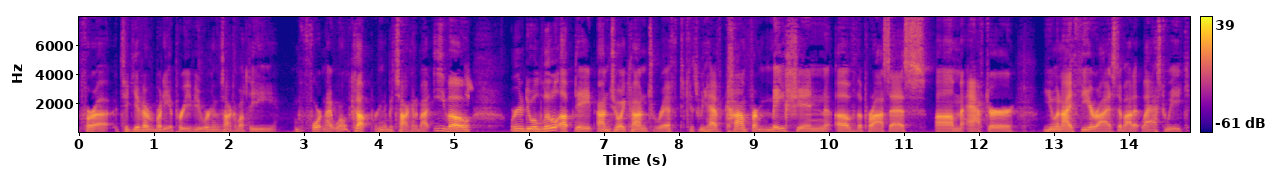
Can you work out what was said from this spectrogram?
for a, to give everybody a preview, we're going to talk about the Fortnite World Cup. We're going to be talking about Evo. We're going to do a little update on Joy-Con Drift because we have confirmation of the process um, after you and I theorized about it last week.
